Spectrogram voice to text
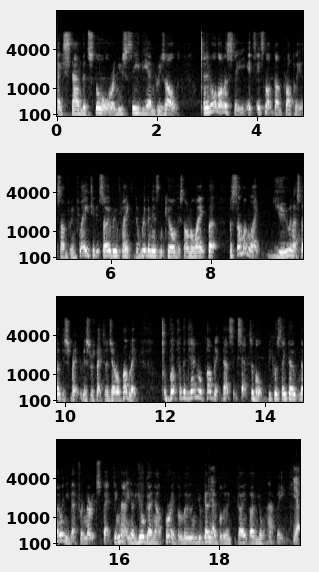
a standard store and you see the end result. And in all honesty, it's it's not done properly. It's underinflated. It's overinflated. The ribbon isn't curled. It's not on weight. But for someone like you, and that's no disrespect to the general public, but for the general public, that's acceptable because they don't know any better and they're expecting that. You know, you're going out for a balloon, you're getting yep. a balloon, you're going home, you're happy. Yeah.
